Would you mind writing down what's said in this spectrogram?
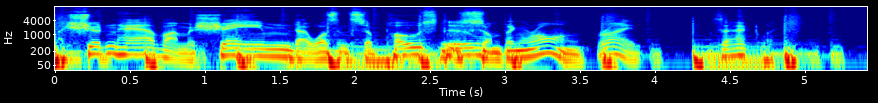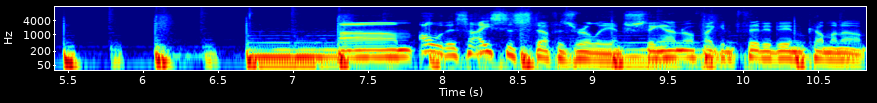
I shouldn't have. I'm ashamed. I wasn't supposed to. There's something wrong. Right. Exactly. Um, oh, this ISIS stuff is really interesting. I don't know if I can fit it in coming up.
